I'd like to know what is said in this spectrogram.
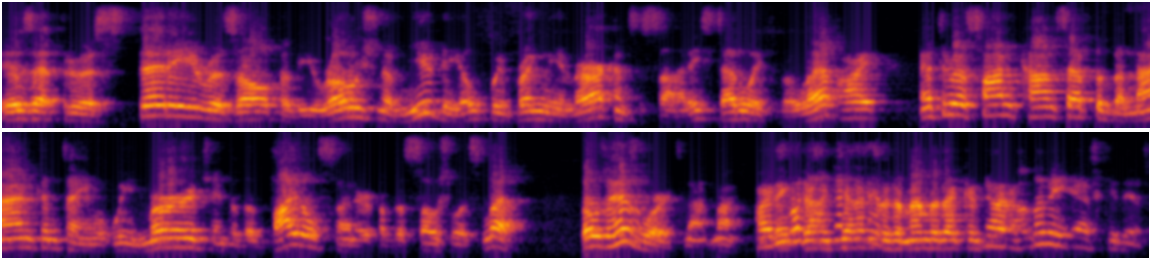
is that through a steady result of erosion of New Deals, we bring the American society steadily to the left, right, and through a sound concept of benign containment, we merge into the vital center of the socialist left. Those are his words, not mine. I think John Kennedy was a member of that. No, no, let me ask you this.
